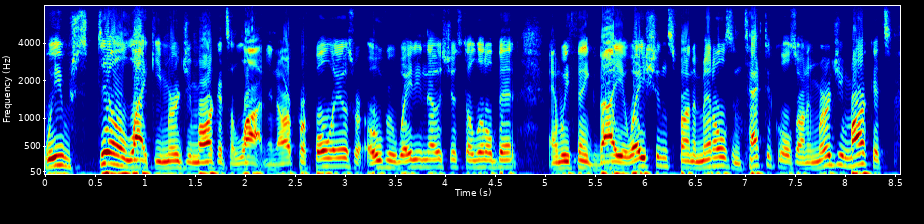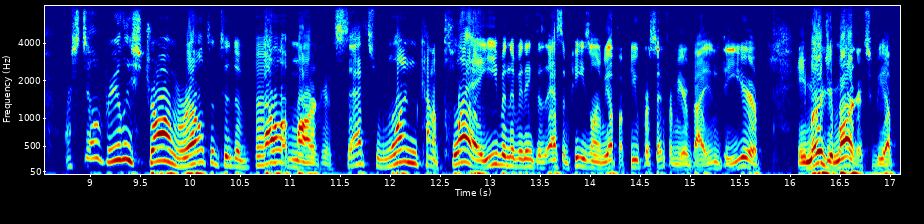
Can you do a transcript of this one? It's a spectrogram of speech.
we still like emerging markets a lot. And in our portfolios, we're overweighting those just a little bit. And we think valuations, fundamentals, and technicals on emerging markets are still really strong relative to developed markets. That's one kind of play, even if we think the S&P is only be up a few percent from here by the end of the year. Emerging markets would be up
